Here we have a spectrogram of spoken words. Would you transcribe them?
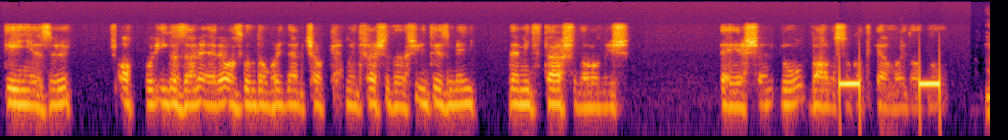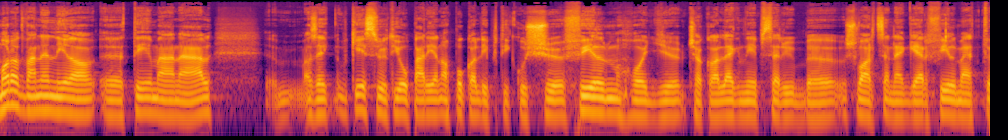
tényező, és akkor igazán erre azt gondolom, hogy nem csak mint felsőoktatási intézmény, de mint társadalom is teljesen jó válaszokat kell majd adnunk. Maradván ennél a témánál, egy készült jó pár ilyen apokaliptikus film, hogy csak a legnépszerűbb Schwarzenegger filmet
